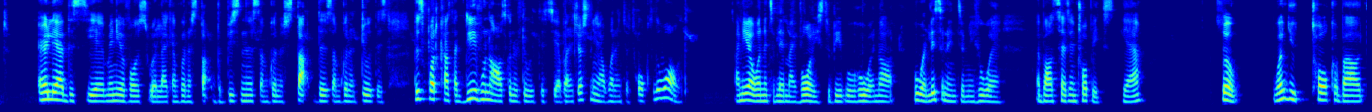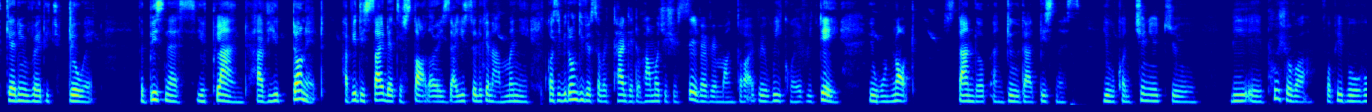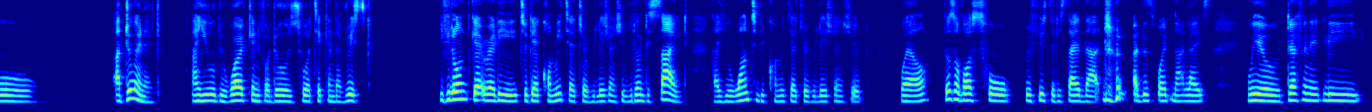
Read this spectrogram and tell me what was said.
earlier this year, many of us were like, I'm going to start the business. I'm going to start this. I'm going to do this. This podcast, I didn't even know I was going to do it this year, but I just knew I wanted to talk to the world. I knew I wanted to lend my voice to people who were not, who were listening to me, who were about certain topics. Yeah. So when you talk about getting ready to do it, the business you've planned, have you done it? Have you decided to start, or is are you still looking at money? Because if you don't give yourself a target of how much you should save every month, or every week, or every day, you will not stand up and do that business. You will continue to be a pushover for people who are doing it and you will be working for those who are taking the risk. If you don't get ready to get committed to a relationship, you don't decide that you want to be committed to a relationship, well, those of us who refuse to decide that at this point in our lives will definitely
